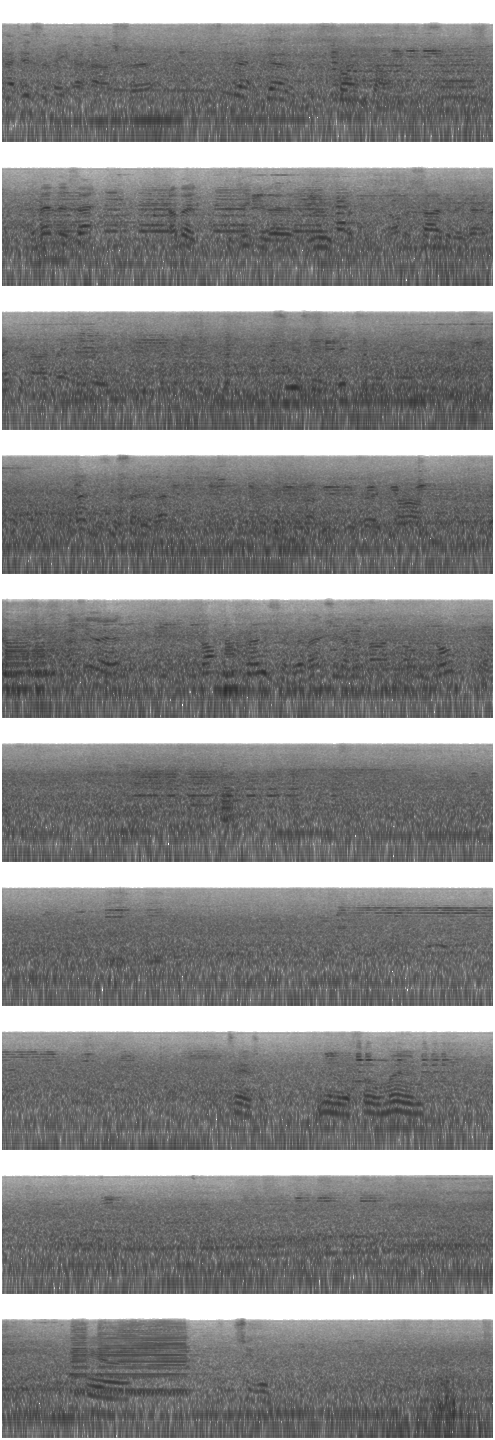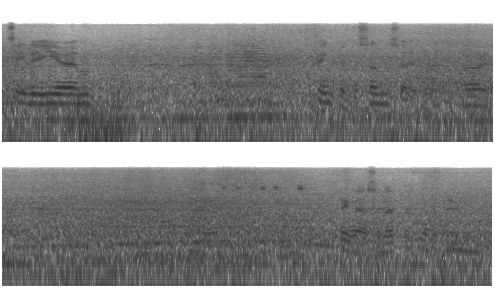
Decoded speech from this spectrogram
that is the Mena House there. See that dome, the spine? And then there's that other particular roof on the side of it. I recognise that a it's usually a picture of Mena. And as you say that, look at the front, it's very calm. Actually there, from the brochure, they've actually got a nice old golf course. There's nearly a full moon. Yeah, see the see the um, pink of the sunset. Right. I think that's enough, isn't it?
